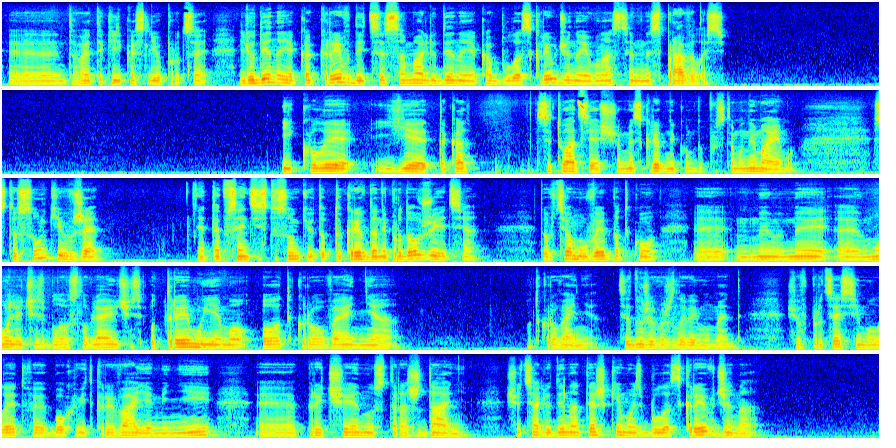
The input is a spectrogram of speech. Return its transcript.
Е, Е, Давайте кілька слів про це. Людина, яка кривдить, це сама людина, яка була скривджена, і вона з цим не справилась. І коли є така ситуація, що ми з кривдником, допустимо, не маємо стосунків вже, та в сенсі стосунків, тобто кривда не продовжується, то в цьому випадку е, ми, ми е, молячись, благословляючись, отримуємо откровення. Откровення. Це дуже важливий момент, що в процесі молитви Бог відкриває мені е, причину страждань, що ця людина теж кимось була скривджена,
